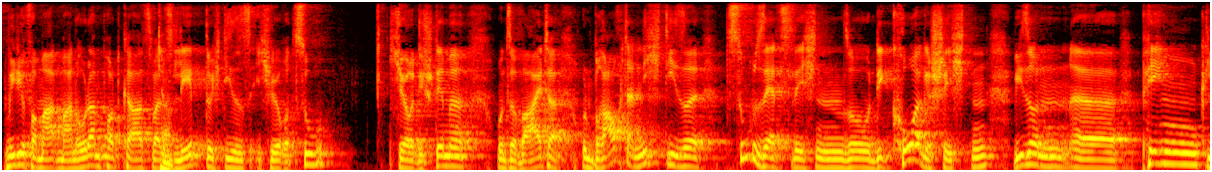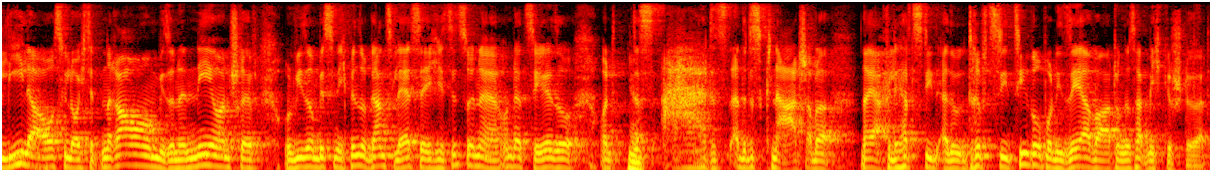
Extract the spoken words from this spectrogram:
Videoformat machen oder ein Podcast, weil ja. es lebt durch dieses Ich höre zu ich höre die Stimme und so weiter und brauche dann nicht diese zusätzlichen so Dekorgeschichten wie so ein äh, pink, lila ausgeleuchteten Raum, wie so eine Neonschrift und wie so ein bisschen, ich bin so ganz lässig, ich sitze so in der und erzähle so und ja. das, ah, das, also das knatscht, aber naja, vielleicht hat's die, also trifft es die Zielgruppe und die Seherwartung, das hat mich gestört.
